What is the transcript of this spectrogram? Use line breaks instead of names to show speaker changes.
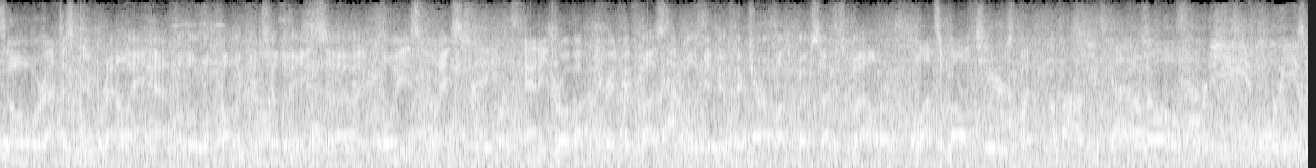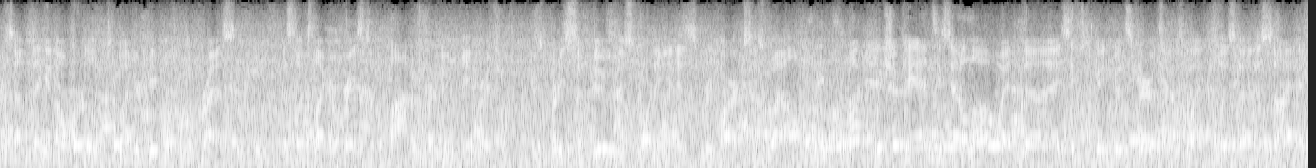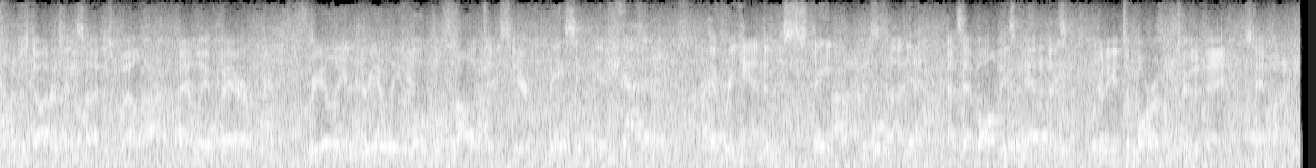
So we're at this new rally at the local public utilities uh, employees place, and he drove up in the great big bus that we'll give you a picture of on the website as well. Lots of volunteers, but about I don't know 40 employees or something, and over 200 people from the press. This looks like a race to the bottom for Newt Gingrich. He was pretty subdued this morning in his remarks as well, but we shook hands. He said hello, and uh, spirits with his wife Callista at his side, and one of his daughters inside as well. Family affair. Really, really local politics here. Basically, a shaking every hand in the state by this time, as have all these candidates. We're going to get to more of them too today. Stand by.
